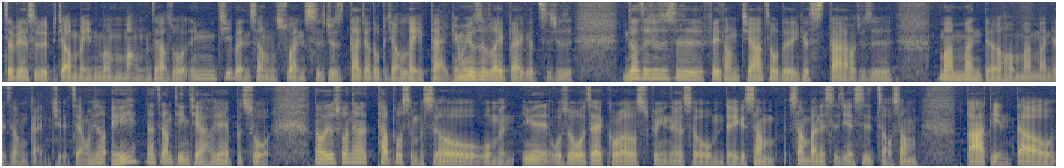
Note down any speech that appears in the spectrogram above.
这边是不是比较没那么忙？这样说，嗯，基本上算是，就是大家都比较 lay back。有没有就是 lay back 的字？就是你知道，这就是是非常加州的一个 style，就是慢慢的哈，慢慢的这种感觉。这样，我想说，哎、那这样听起来好像也不错。那我就说，那差不什么时候我们？因为我说我在 Colorado Spring 那个时候，我们的一个上上班的时间是早上八点到。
